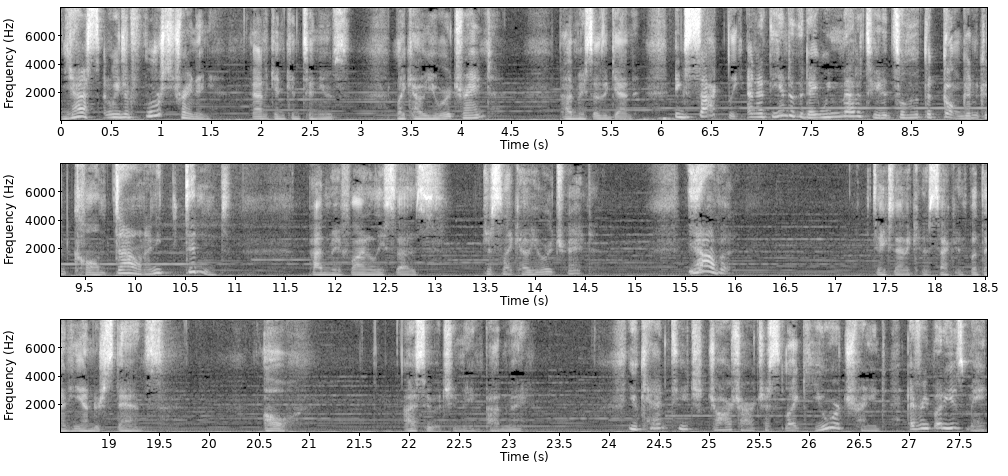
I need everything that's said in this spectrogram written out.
Yes, and we did force training, Anakin continues. Like how you were trained? Padme says again. Exactly, and at the end of the day, we meditated so that the Gungan could calm down, and he didn't. Padme finally says, Just like how you were trained? Yeah, but. It takes Anakin a second, but then he understands. Oh, I see what you mean, Padme. You can't teach Jar Jar just like you were trained. Everybody is made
